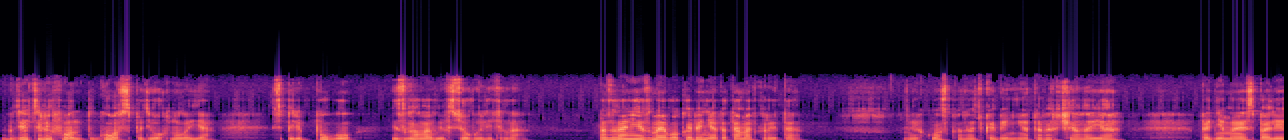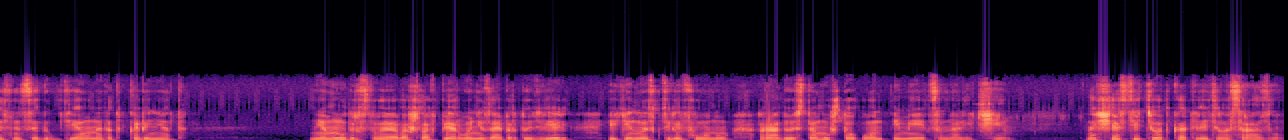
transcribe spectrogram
«Где телефон-то? Господи!» — охнула я. С перепугу из головы все вылетело. «Позвони из моего кабинета, там открыто». «Легко сказать кабинета», — ворчала я, поднимаясь по лестнице. «Где он, этот кабинет?» Не мудрствуя, вошла в первую незапертую дверь и кинулась к телефону, радуясь тому, что он имеется в наличии. На счастье, тетка ответила сразу.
